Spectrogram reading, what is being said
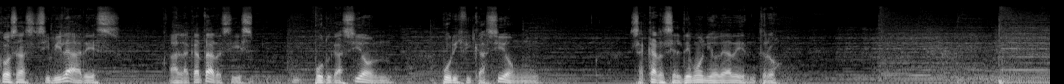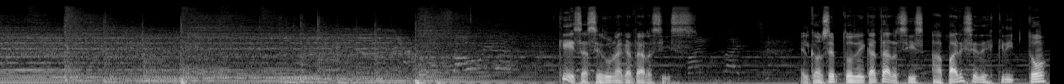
Cosas similares a la catarsis, purgación, purificación, sacarse el demonio de adentro. ¿Qué es hacer una catarsis? El concepto de catarsis aparece descrito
